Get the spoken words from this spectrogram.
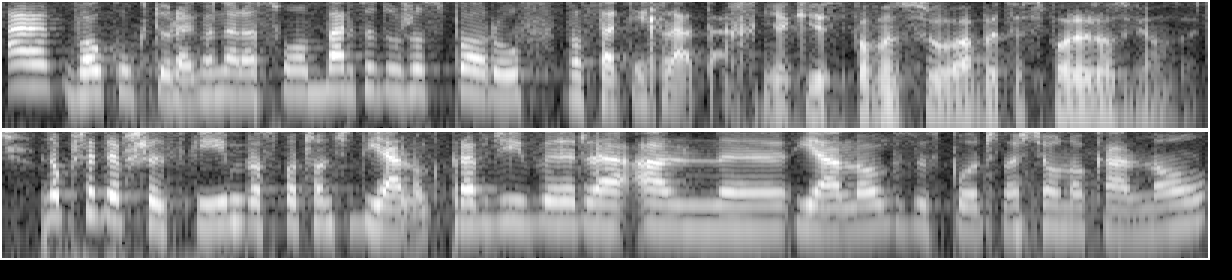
a wokół którego narosło bardzo dużo sporów w ostatnich latach. Jaki jest pomysł, aby te spory rozwiązać? No przede wszystkim rozpocząć dialog, prawdziwy, realny dialog ze społecznością lokalną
